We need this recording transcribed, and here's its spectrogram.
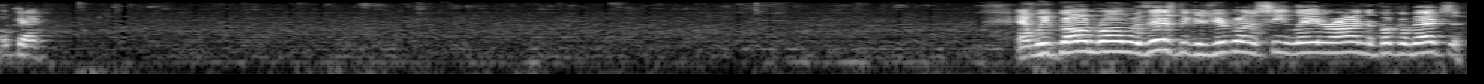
Okay. And we've gone wrong with this because you're going to see later on in the book of Exodus,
